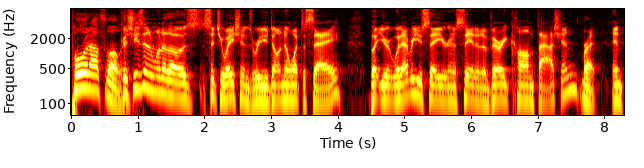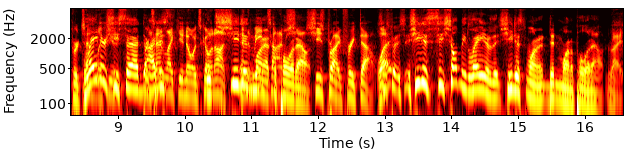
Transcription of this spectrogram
pull it out slowly. Because she's in one of those situations where you don't know what to say, but you're whatever you say, you're going to say it in a very calm fashion, Right. And pretend Later, like you- she said, I pretend just- like you know what's going on. she didn't want to have to meantime, pull it she- out. She's probably freaked out. What? She's- She just she told me later that she just wanted didn't want to pull it out. Right.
